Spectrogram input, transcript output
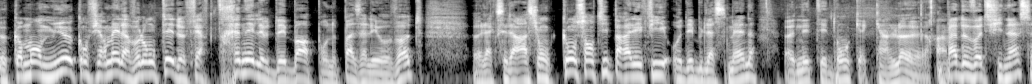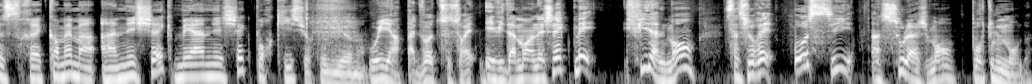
Euh, comment mieux confirmer la volonté de faire traîner le débat pour ne pas aller au vote? Euh, L'accélération consentie par LFI au début de la semaine euh, n'était donc qu'un leurre. Pas de vote final, ce serait quand même un, un échec, mais un échec pour qui surtout Guillaume? Oui, un pas de vote, ce serait évidemment un échec, mais finalement, ça serait aussi un soulagement pour tout le monde.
